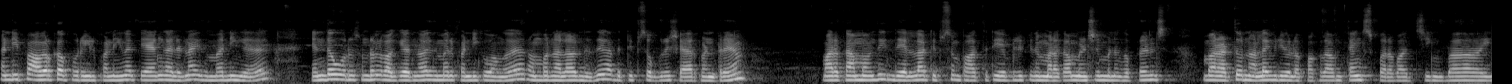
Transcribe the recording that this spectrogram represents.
கண்டிப்பாக அவரைக்காய் பொரியல் பண்ணிங்கன்னா தேங்காய் இல்லைன்னா இது மாதிரி நீங்கள் எந்த ஒரு சுண்டல் வகையாக இருந்தாலும் இது மாதிரி பண்ணிக்குவாங்க ரொம்ப நல்லா இருந்தது. அந்த டிப்ஸ் உங்களுக்கு ஷேர் பண்ணுறேன் மறக்காமல் வந்து இந்த எல்லா டிப்ஸும் பார்த்துட்டு எப்படி இருக்குன்னு மறக்காமல் மென்ஷன் பண்ணுங்கள் ஃப்ரெண்ட்ஸ் மறு அடுத்த ஒரு நல்ல வீடியோவில் பார்க்கலாம். தேங்க்ஸ் ஃபார் வாட்சிங் பாய்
